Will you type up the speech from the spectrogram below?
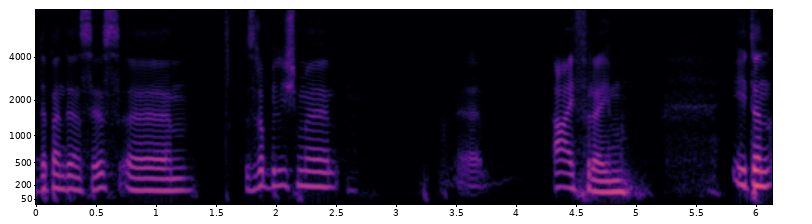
dependencies. Zrobiliśmy iframe i ten,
